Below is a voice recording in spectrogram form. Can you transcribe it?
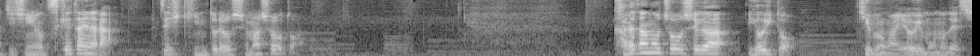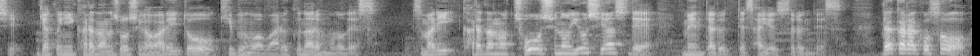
自信をつけたいなら是非筋トレをしましょうと。体の調子が良いと気分は良いものですし逆に体の調子が悪いと気分は悪くなるものです。つまり体の調子の良し悪しでメンタルって左右するんです。だからこそ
